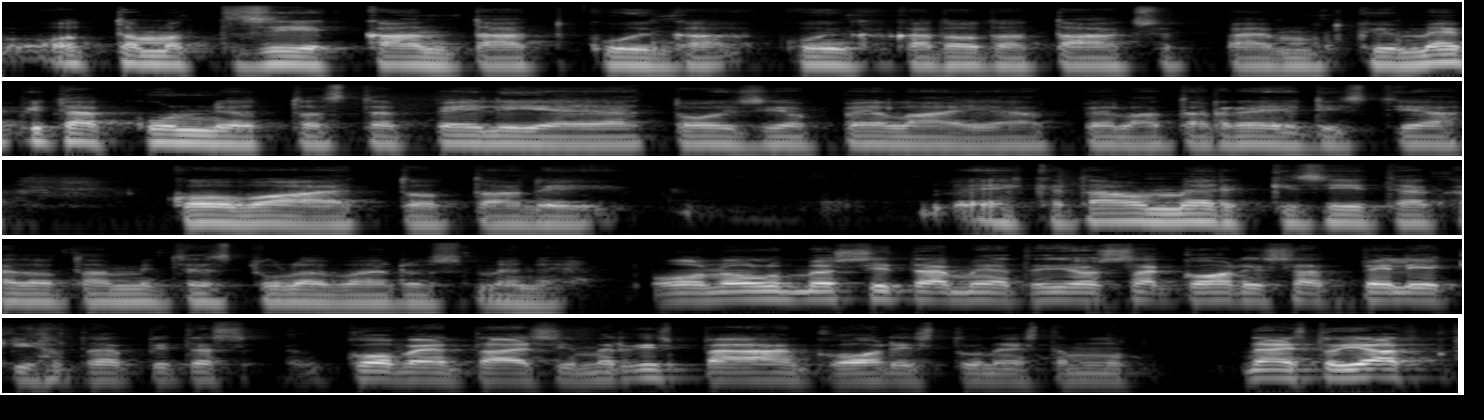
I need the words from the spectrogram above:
ottamatta siihen kantaa, että kuinka, kuinka katsotaan taaksepäin, mutta kyllä me pitää kunnioittaa sitä peliä ja toisia pelaajia, pelata rehdisti ja kovaa, että tota, niin ehkä tämä on merkki siitä ja katsotaan, miten se tulevaisuudessa menee. On ollut myös sitä mieltä jossain kohdissa, että pelikieltoja pitäisi koventaa esimerkiksi päähän kohdistuneista, mutta näistä on jatko...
